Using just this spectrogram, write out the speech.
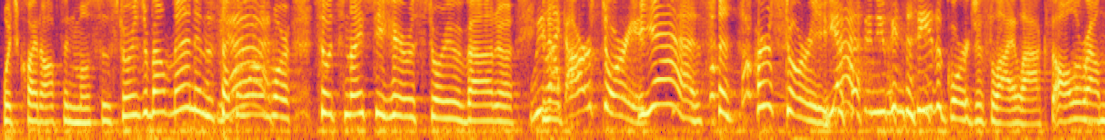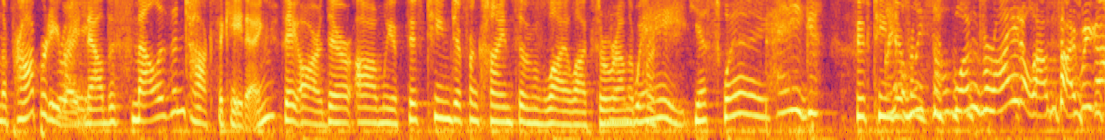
which quite often most of the stories are about men in the Second Yes. World War. So it's nice to hear a story about a. We you know, like our stories. yes, her stories. Yes, and you can see the gorgeous lilacs all around the property right, Right. now. The smell is intoxicating. They are. There. Um, we have 15 different kinds of lilacs around the park. way. Yes, way. Peg. 15 I different. only saw one varietal outside. We gotta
